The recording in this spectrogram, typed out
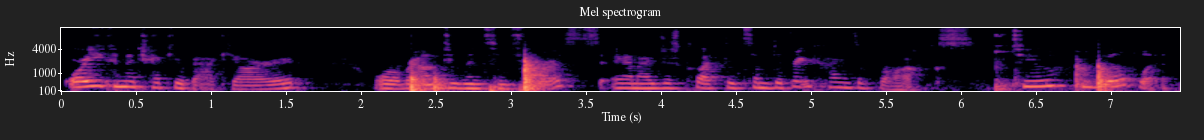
or you can check your backyard or around you in some forests, and I just collected some different kinds of rocks to build with.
